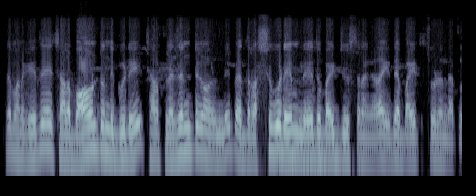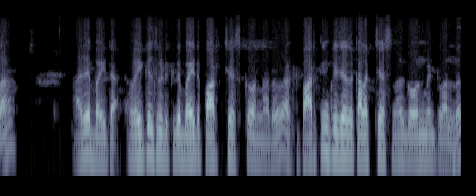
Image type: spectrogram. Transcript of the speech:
అయితే మనకైతే చాలా బాగుంటుంది గుడి. చాలా ప్లెజెంట్గా ఉంది. పెద్ద రష్ కూడా ఏం లేదు. బయట చూస్తున్నాం కదా ఇదే బయట చూడండి అట్లా. అదే బయట. వెహికల్స్ కూడా ఇక్కడ బయట పార్క్ చేసుకో ఉన్నారు అక్కడ పార్కింగ్ ఫీజు కలెక్ట్ చేస్తున్నారు గవర్నమెంట్ వాళ్ళు.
